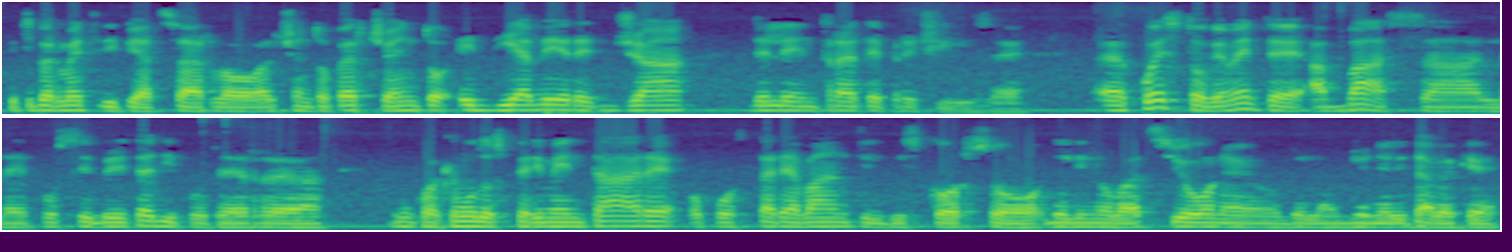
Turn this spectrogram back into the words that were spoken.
che ti permette di piazzarlo al 100% e di avere già delle entrate precise. Eh, questo ovviamente abbassa le possibilità di poter in qualche modo sperimentare o portare avanti il discorso dell'innovazione o della genialità perché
